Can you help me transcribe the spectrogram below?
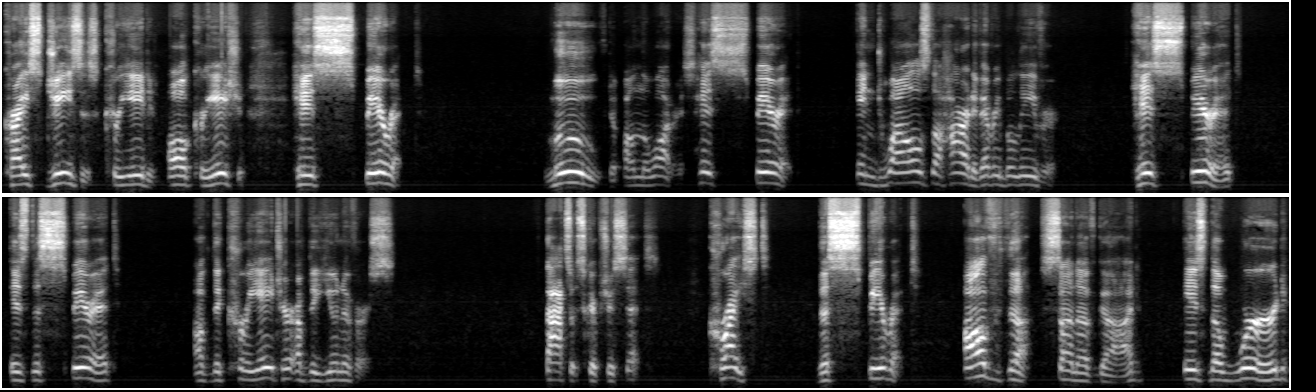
Christ Jesus created all creation. His spirit moved upon the waters. His spirit indwells the heart of every believer. His spirit is the spirit of the creator of the universe. That's what scripture says. Christ, the spirit of the Son of God, is the word,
